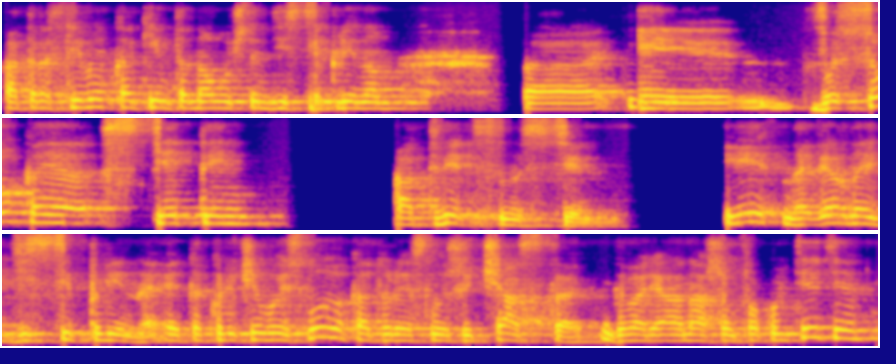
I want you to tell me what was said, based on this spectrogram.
отраслевым каким-то научным дисциплинам э, и высокая степень ответственности и, наверное, дисциплина. Это ключевое слово, которое я слышу часто, говоря о нашем факультете,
